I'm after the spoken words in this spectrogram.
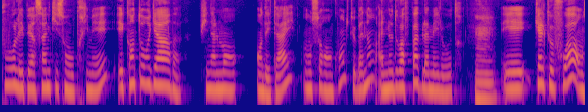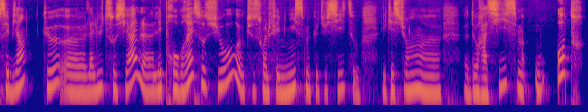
pour les personnes qui sont opprimées. Et quand on regarde finalement en détail, on se rend compte que ben non, elles ne doivent pas blâmer l'autre. Mm. Et quelquefois, on sait bien que euh, la lutte sociale, les progrès sociaux, euh, que ce soit le féminisme que tu cites, ou les questions euh, de racisme, ou autres,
